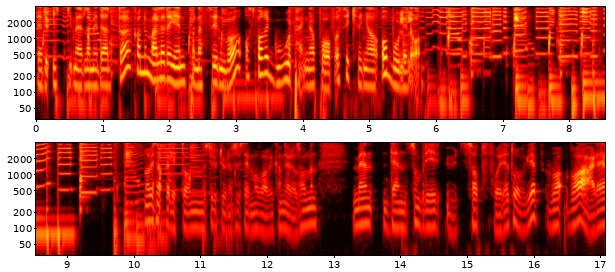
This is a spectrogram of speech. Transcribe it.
Er du ikke medlem i Delta, kan du melde deg inn på nettsiden vår og spare gode penger på forsikringer og boliglån. Nå har vi snakka litt om strukturen og systemet og hva vi kan gjøre og sånn, men, men den som blir utsatt for et overgrep, hva, hva er det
